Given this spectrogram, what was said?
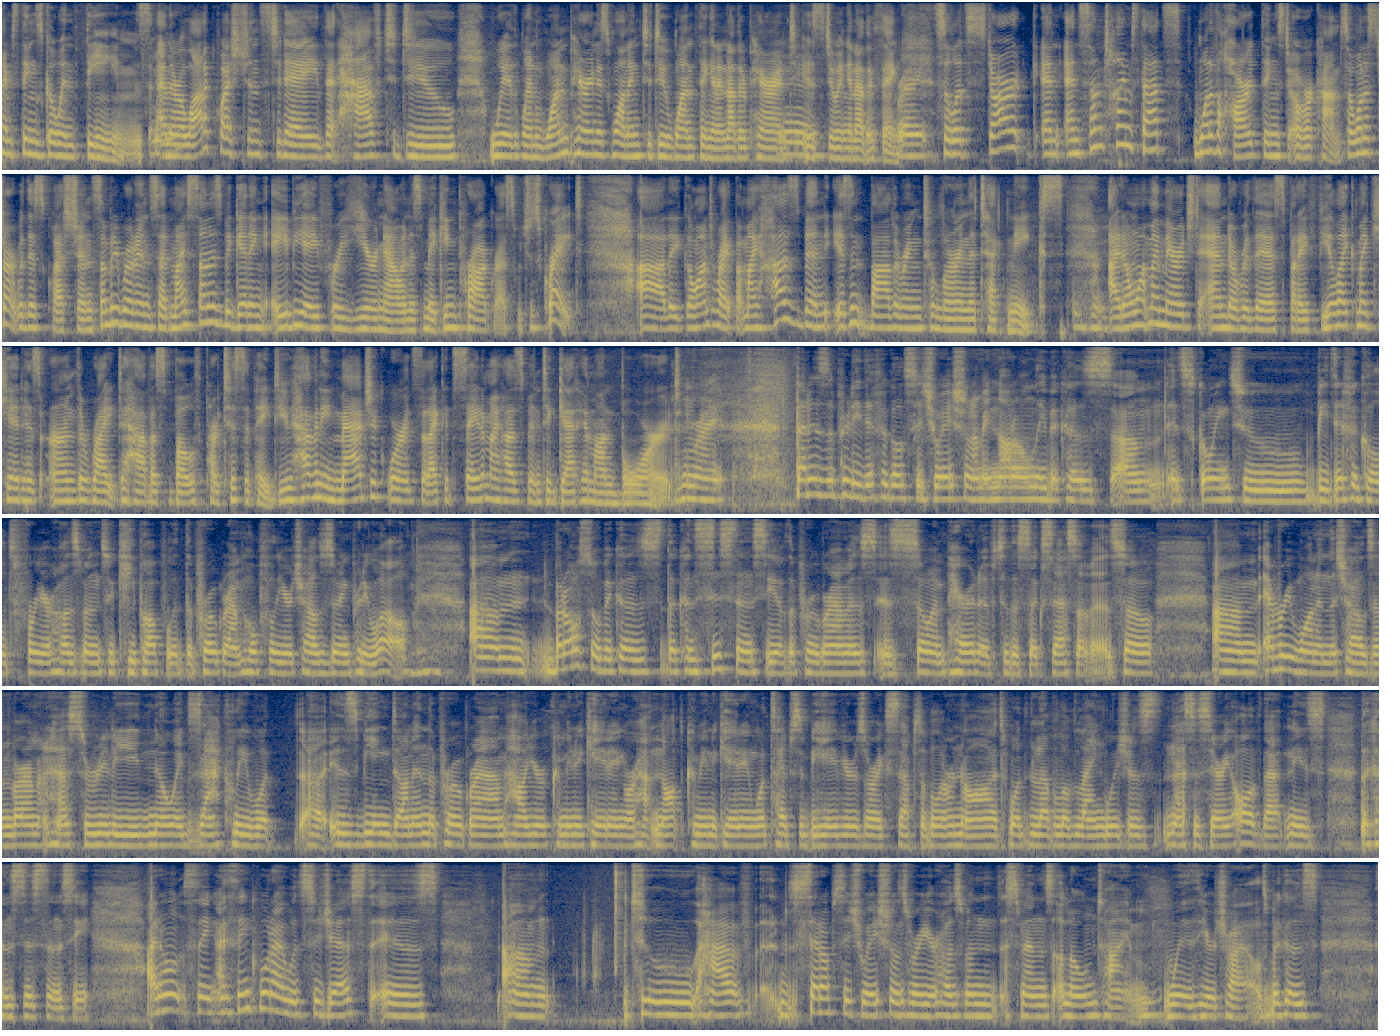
sometimes things go in themes, mm-hmm. and there are a lot of questions today that have to do with when one parent is wanting to do one thing and another parent mm. is doing another thing. Right. So let's start, and and sometimes that's one of the hard things to overcome. So I want to start with this question. Somebody wrote in and said, "My son has been getting ABA for a year now and is making progress, which is great." Uh, they go on to write, but my husband isn't bothering to learn the techniques. Mm-hmm. I don't want my marriage to end over this, but I feel like my kid has earned the right to have us both participate. Do you have any magic words that I could say to my husband to get him on board? Right. That is a pretty difficult situation. I mean, not only because um, it's going to be difficult for your husband to keep up with the program. Hopefully, your child is doing pretty well. Um, but also because the consistency of the program is, is so imperative to the success of it. So um, everyone in the child's environment has to really know exactly what uh, is being done in the program, how you're communicating or not communicating, what types of behaviors are acceptable or not, what level of language is necessary. All of that needs the consistency. I don't think, I think what I would suggest is. Um, to have set up situations where your husband spends alone time with your child because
